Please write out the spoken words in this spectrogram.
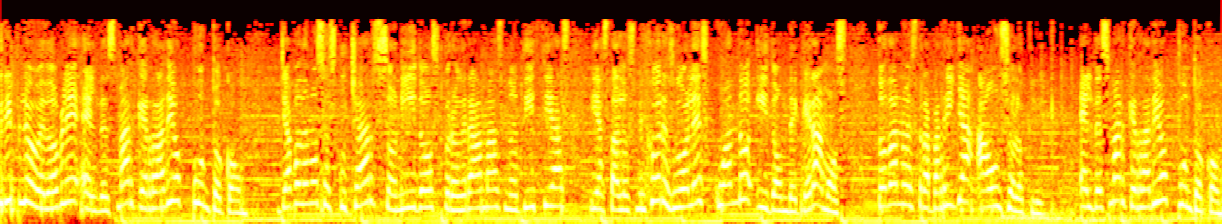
www.eldesmarqueradio.com. Ya podemos escuchar sonidos, programas, noticias y hasta los mejores goles cuando y donde queramos. Toda nuestra parrilla a un solo clic. Eldesmarqueradio.com.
